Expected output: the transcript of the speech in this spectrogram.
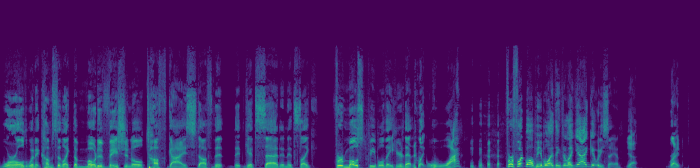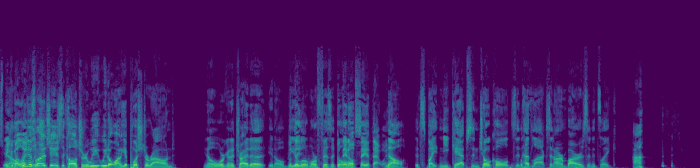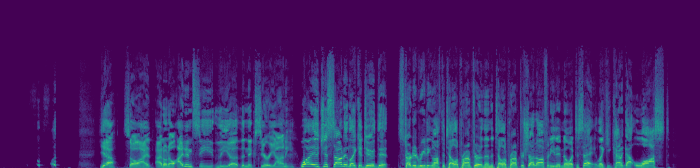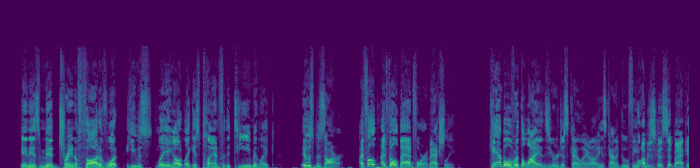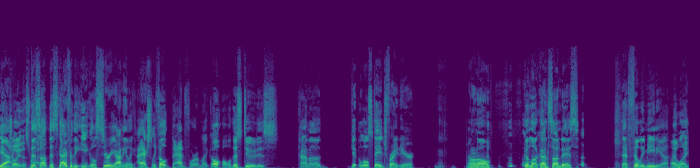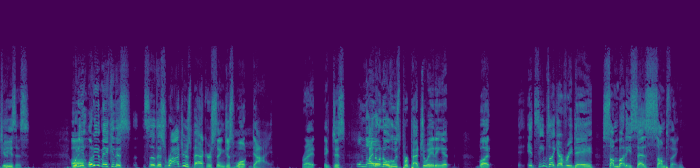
world when it comes to like the motivational tough guy stuff that that gets said and it's like for most people they hear that they're like what for football people i think they're like yeah i get what he's saying yeah. Right. you Speaking know, of we just want to change the culture. We we don't want to get pushed around. You know, we're going to try to you know be they- a little more physical. but they don't say it that way. No, it's biting kneecaps and chokeholds and headlocks and arm bars, and it's like, huh? Yeah. So I I don't know. I didn't see the uh, the Nick Sirianni. Well, it just sounded like a dude that started reading off the teleprompter, and then the teleprompter shut off, and he didn't know what to say. Like he kind of got lost in his mid train of thought of what he was laying out, like his plan for the team, and like it was bizarre. I felt I felt bad for him actually. Campbell with the Lions, you were just kind of like, oh, he's kind of goofy. I'm just gonna sit back and yeah, enjoy this. This uh, this guy for the Eagles, Sirianni, like I actually felt bad for him. Like, oh, oh, this dude is kind of getting a little stage fright here. I don't know. Good luck on Sundays. That Philly media. I like it. Jesus. What do you um, what do you make of this? So this Rodgers Packers thing just won't die, right? It just. Well, no. I don't know who's perpetuating it, but it- seems like every day somebody says something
